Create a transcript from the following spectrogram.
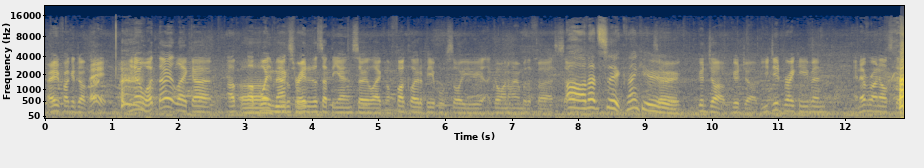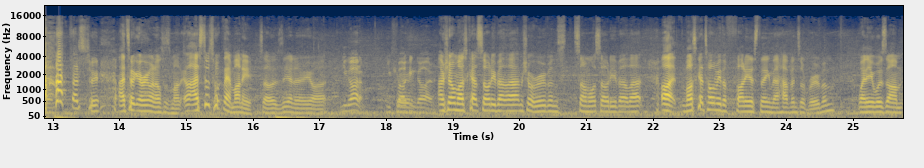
Great fucking job. Hey, you know what though? Like, uh, our, Uh, our boy Max rated us at the end, so like a fuckload of people saw you going home with a first. So, Oh, that's sick. Thank you. so good job, good job. You did break even, and everyone else didn't. that's true. I took everyone else's money. I still took their money, so it was, you know, you what. you got him. You True. fucking got him. I'm sure Muscat's salty about that. I'm sure Ruben's somewhat salty about that. Oh, Muscat told me the funniest thing that happened to Ruben when he was um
